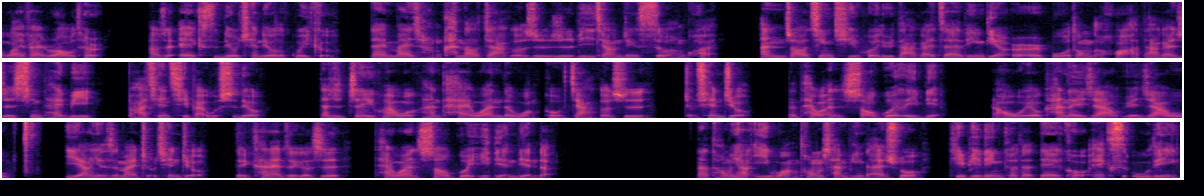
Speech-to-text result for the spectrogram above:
WiFi router，它是 X 六千六的规格，在卖场看到价格是日币将近四万块，按照近期汇率大概在零点二二波动的话，大概是新台币八千七百五十六。但是这一款我看台湾的网购价格是九千九，那台湾稍贵了一点。然后我又看了一下原价屋。一样也是卖九千九，所以看来这个是台湾稍贵一点点的。那同样以网通产品来说，TP-Link 的 Deco X 五零，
